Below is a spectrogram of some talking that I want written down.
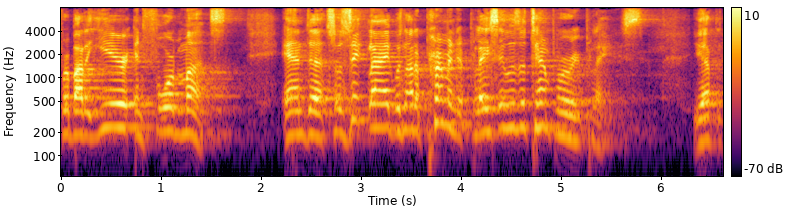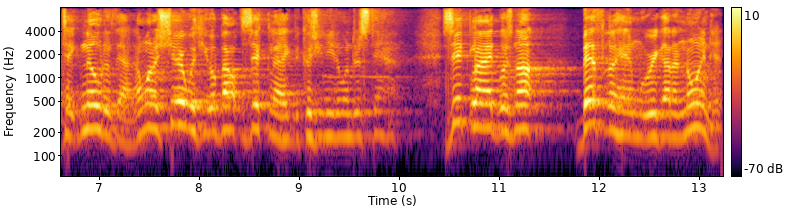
for about a year and four months. And uh, so Ziklag was not a permanent place, it was a temporary place. You have to take note of that. I want to share with you about Ziklag because you need to understand. Ziklag was not Bethlehem where he got anointed,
